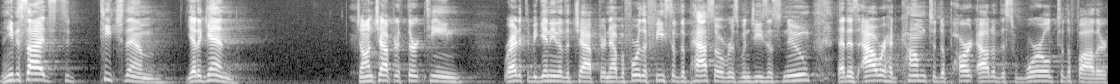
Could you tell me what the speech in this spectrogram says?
And he decides to teach them yet again. John chapter 13, right at the beginning of the chapter. Now, before the feast of the Passovers, when Jesus knew that his hour had come to depart out of this world to the Father,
